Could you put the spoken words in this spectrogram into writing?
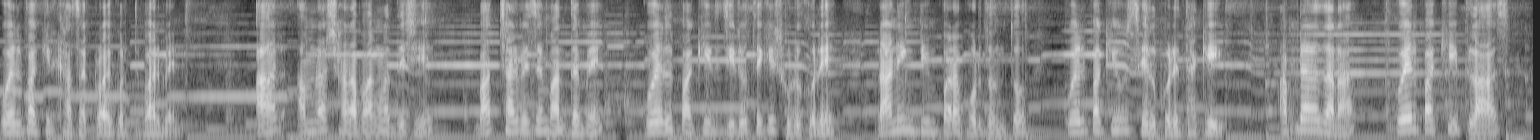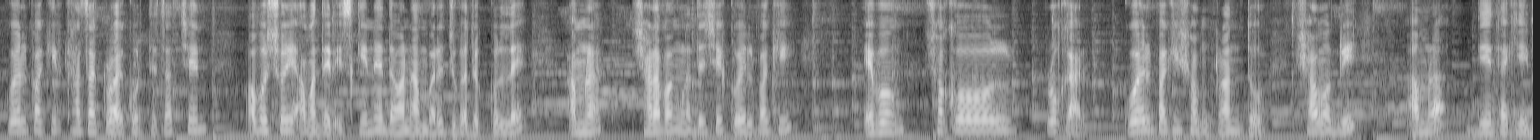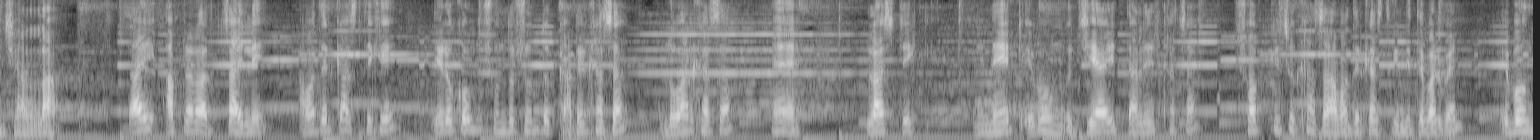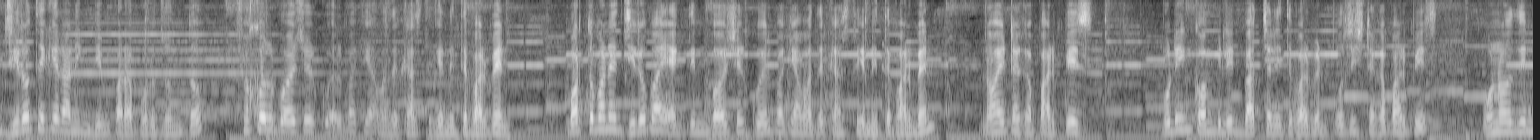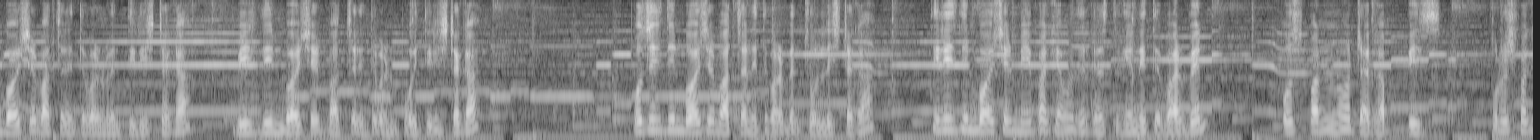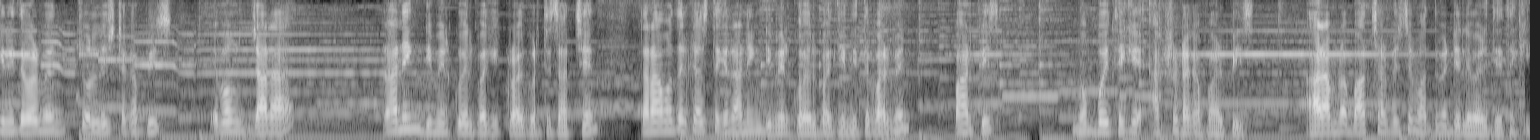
কোয়েল পাখির খাঁচা ক্রয় করতে পারবেন। আর আমরা সারা বাংলাদেশে বাস সার্ভিসের মাধ্যমে কোয়েল পাখির জিরো থেকে শুরু করে রানিং ডিম পাড়া পর্যন্ত কোয়েল পাখিও সেল করে থাকি। আপনারা যারা কোয়েল পাখি প্লাস কোয়েল পাখির খাঁচা ক্রয় করতে চাচ্ছেন, অবশ্যই আমাদের স্ক্রিনে দেওয়া নাম্বারে যোগাযোগ করলে আমরা সারা বাংলাদেশে কোয়েল পাখি এবং সকল প্রকার কোয়েল পাখি সংক্রান্ত সামগ্রী আমরা দিয়ে থাকি ইনশাআল্লাহ। তাই আপনারা চাইলে আমাদের কাছ থেকে এরকম সুন্দর সুন্দর কাঠের খাঁচা, লোহার খাঁচা হ্যাঁ প্লাস্টিক নেট এবং জিআই তালের খাঁচা সব কিছু খাঁচা আমাদের কাছ থেকে নিতে পারবেন এবং জিরো থেকে রানিং ডিম পাড়া পর্যন্ত সকল বয়সের কোয়েল পাখি আমাদের কাছ থেকে নিতে পারবেন। বর্তমানে জিরো বাই একদিন বয়সের কোয়েল পাখি আমাদের কাছ থেকে নিতে পারবেন নয় টাকা পার পিস বোর্ডিং কমপ্লিট বাচ্চা নিতে পারবেন পঁচিশ টাকা পার পিস পনেরো দিন বয়সের বাচ্চা নিতে পারবেন তিরিশ টাকা। বিশ দিন বয়সের বাচ্চা নিতে পারবেন পঁয়ত্রিশ টাকা। পঁচিশ দিন বয়সের বাচ্চা নিতে পারবেন চল্লিশ টাকা। তিরিশ দিন বয়সের মেয়ে পাখি আমাদের কাছ থেকে নিতে পারবেন পঁচপান্ন টাকা পিস পুরুষ পাখি নিতে পারবেন চল্লিশ টাকা পিস এবং যারা রানিং ডিমের কোয়েল পাখি ক্রয় করতে চাচ্ছেন, তারা আমাদের কাছ থেকে রানিং ডিমের কোয়েল পাখি নিতে পারবেন পার পিস নব্বই থেকে একশো টাকা পার পিস। আর আমরা বাদ সার্ভিসের মাধ্যমে ডেলিভারি দিয়ে থাকি।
